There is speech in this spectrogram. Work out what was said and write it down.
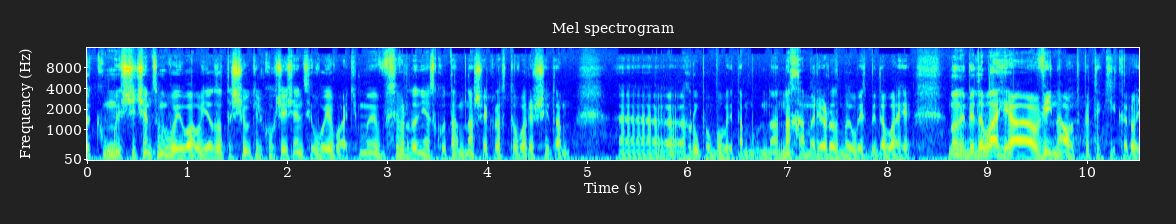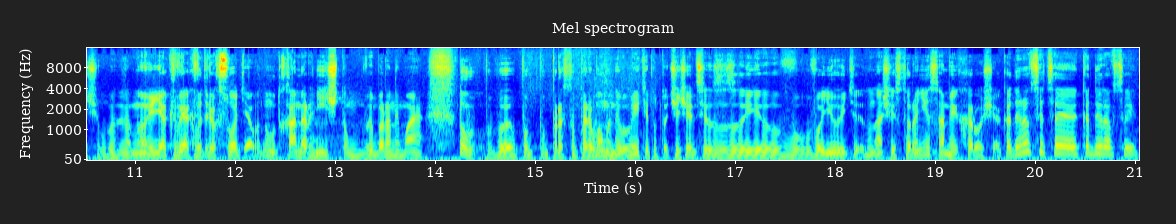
Так ми з чеченцями воювали. Я затащив кількох чеченців воювати. Ми в Сєвєродонецьку, там наші якраз товариші, там е, група були, там на, на хамері розбились бідолаги. Ну не бідолаги, а війна, от такі, коротше. Ну, як, як ви трьохсоті? Ну, хамер ніч, там вибору немає. Ну, просто переломи невеликі. Тобто чеченці воюють на нашій стороні, самі хороші. А кадировці це кадировці.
